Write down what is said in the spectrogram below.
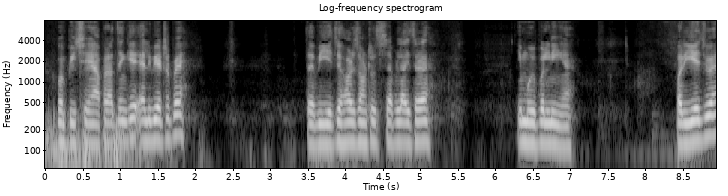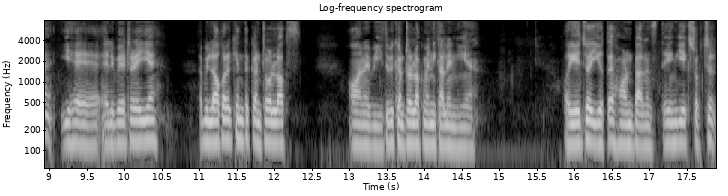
वो पीछे यहाँ पर आ जाएँगे एलिवेटर पे। तो अभी ये जो हॉरिजॉन्टल स्टेबलाइजर है, ये मूवेबल नहीं है। पर ये जो है, ये है एलिवेटर है ये। अभी लॉकर के अंदर कंट्रोल लॉक्स ऑन है अभी। तभी कंट्रोल लॉक में निकाले नहीं है। और ये जो ये होता है हॉर्न बैलेंस देखेंगे एक स्ट्रक्चर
